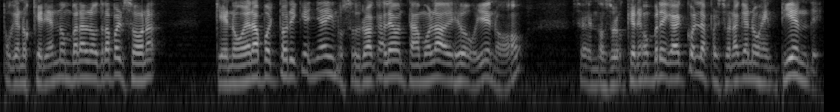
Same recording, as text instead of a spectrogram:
porque nos querían nombrar a la otra persona que no era puertorriqueña y nosotros acá levantamos la y dijo, oye, no, o sea, nosotros queremos bregar con la persona que nos entiende.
